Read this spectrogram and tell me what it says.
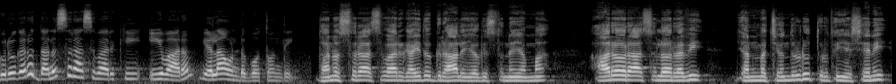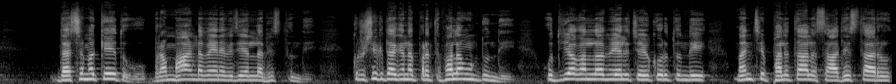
గురుగారు ధనుసు రాశి వారికి ఈ వారం ఎలా ఉండబోతోంది? ధనుసు రాశి వారికి ఐదు గ్రహాలు యోగిస్తున్నాయమ్మ. ఆరో రాశిలో రవి జన్మచంద్రుడు తృతీయ శని. దశమకేతువు బ్రహ్మాండమైన విజయం లభిస్తుంది. కృషికి తగిన ప్రతిఫలం ఉంటుంది. ఉద్యోగంలో మేలు చేకూరుతుంది. మంచి ఫలితాలు సాధిస్తారు.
